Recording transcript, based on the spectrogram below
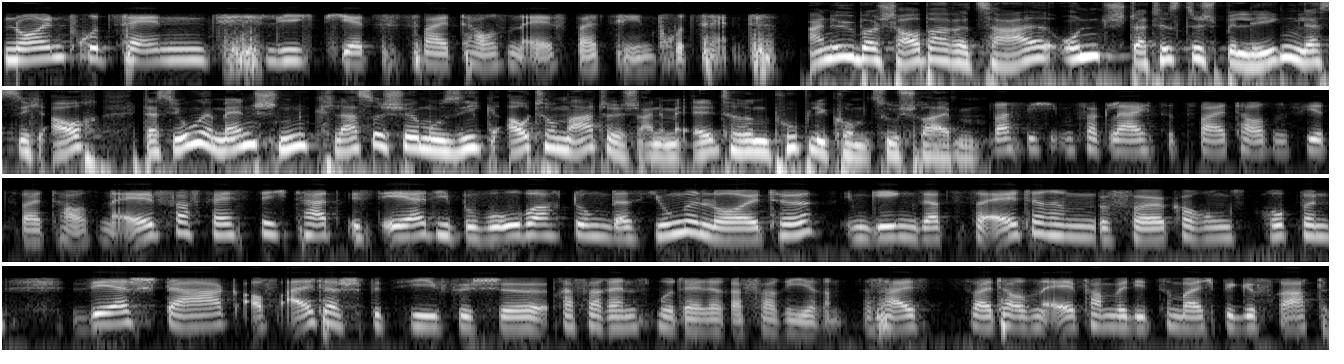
9 Prozent, liegt jetzt 2011 bei 10 Prozent. Eine überschaubare Zahl und statistisch belegen lässt sich auch, dass junge Menschen klassische Musik automatisch einem älteren Publikum zuschreiben. Was sich im Vergleich zu 2004, 2011 verfestigt hat, ist eher die Beobachtung, dass junge Leute im Gegensatz zu älteren Bevölkerungsgruppen sehr stark auf altersspezifische Präferenzmodelle referieren. Das heißt, 2011 haben wir die zum Beispiel gefragt,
